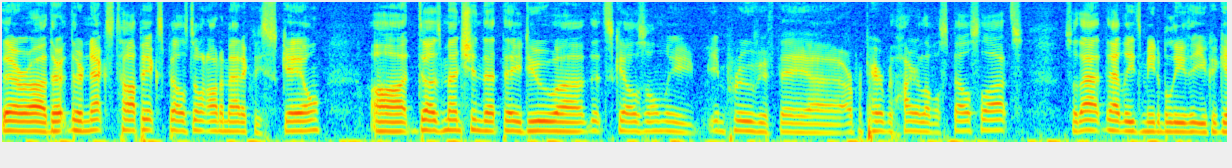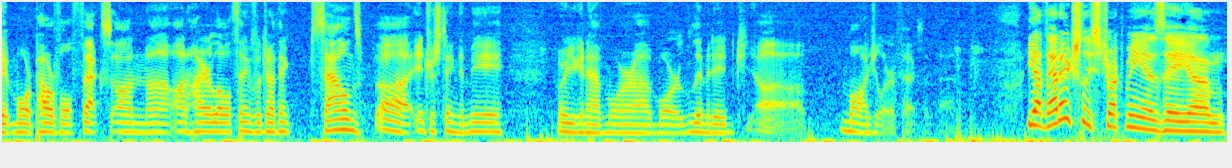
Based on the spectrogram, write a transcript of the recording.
Their uh, their their next topic spells don't automatically scale. Uh, does mention that they do uh, that scales only improve if they uh, are prepared with higher level spell slots. So that that leads me to believe that you could get more powerful effects on uh, on higher level things, which I think sounds interesting to me, where you can have more more limited modular effects like that. Yeah, that actually struck me as a um,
